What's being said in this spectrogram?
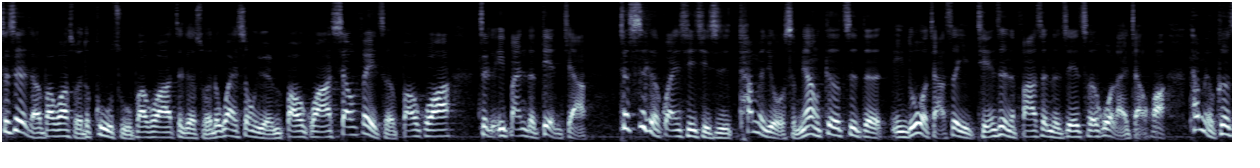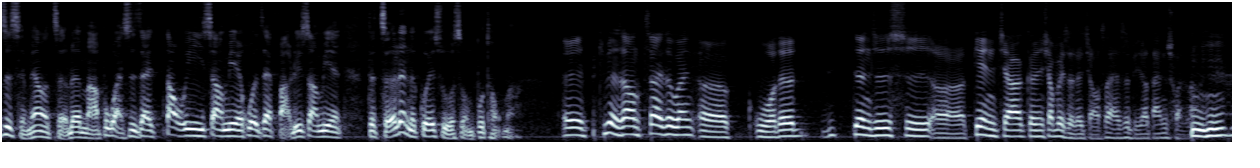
这四个角色包括所谓的雇主，包括这个所谓的外送员，包括消费者，包括。这个一般的店家，这四个关系其实他们有什么样各自的？你如果假设以前一阵子发生的这些车祸来讲的话，他们有各自什么样的责任吗？不管是在道义上面或者在法律上面的责任的归属有什么不同吗？呃，基本上在这关呃，我的认知是呃，店家跟消费者的角色还是比较单纯了。嗯哼，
